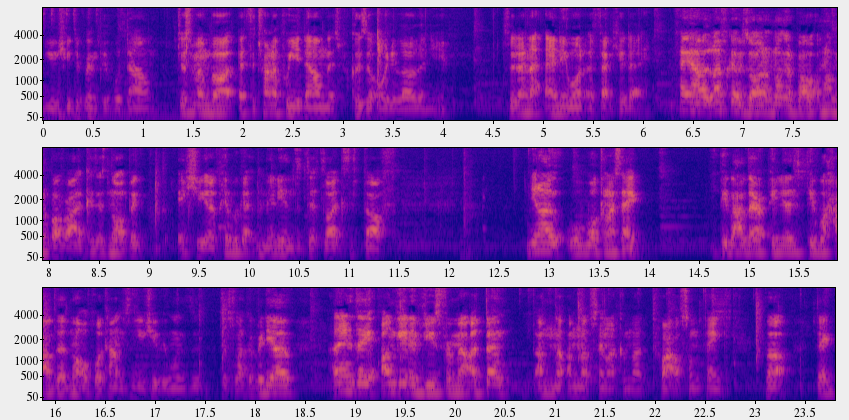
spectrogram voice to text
YouTube to bring people down. Just remember, if they're trying to pull you down, it's because they're already lower than you. So don't let anyone affect your day. Hey, how life goes on. I'm not gonna bother. I'm not gonna bother out because it's not a big issue. You know, people get millions of dislikes and stuff. You know, what can I say? People have their opinions. People have their multiple accounts on YouTube who want to dislike a video. At the end of the day, I'm getting views from it. I don't. I'm not. I'm not saying like I'm a twat or something, but they're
